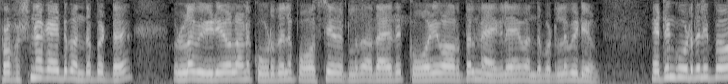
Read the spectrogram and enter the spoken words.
പ്രൊഫഷനൊക്കെ ആയിട്ട് ബന്ധപ്പെട്ട് ഉള്ള വീഡിയോകളാണ് കൂടുതലും പോസ്റ്റ് ചെയ്തിട്ടുള്ളത്. അതായത് കോഴി വളർത്തൽ മേഖലയുമായി ബന്ധപ്പെട്ടുള്ള വീഡിയോകൾ. ഏറ്റവും കൂടുതൽ ഇപ്പോൾ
